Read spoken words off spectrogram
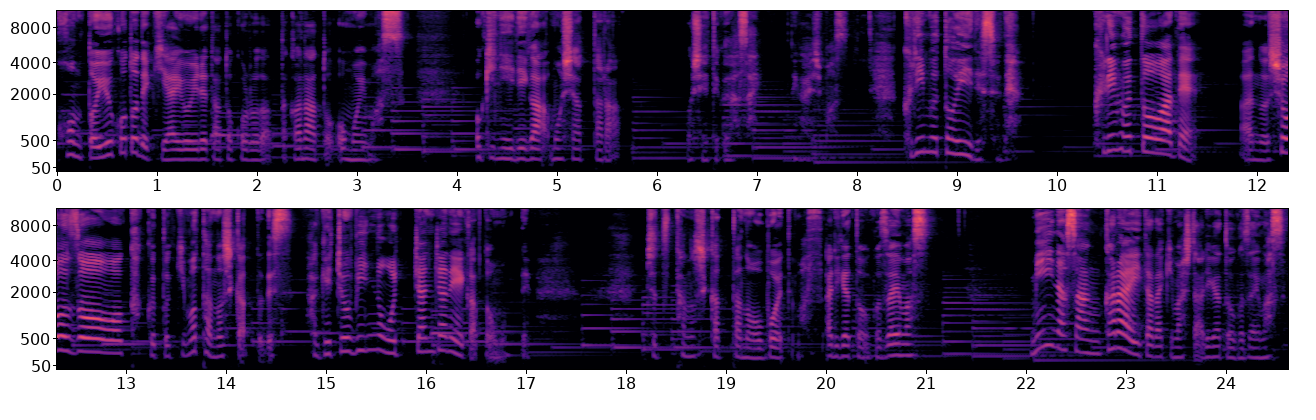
本ということで気合を入れたところだったかなと思います。お気に入りがもしあったら教えてください。お願いします。クリムトいいですよねクリムトはねあの肖像を描く時も楽しかったですハゲチョビンのおっちゃんじゃねえかと思ってちょっと楽しかったのを覚えてます。ありがとうございます。ミーナさんからいただきました。ありがとうございます。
